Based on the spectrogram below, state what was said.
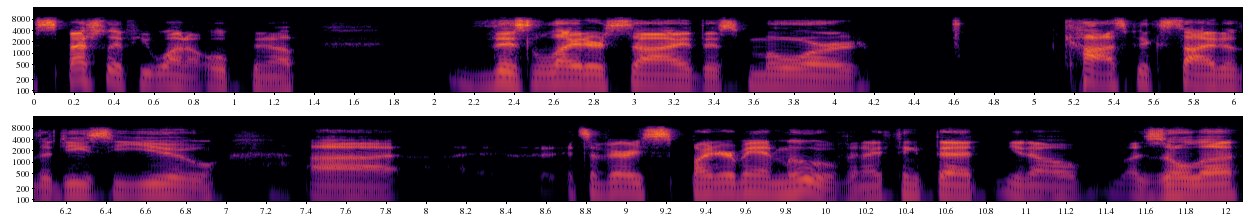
especially if you want to open up this lighter side, this more cosmic side of the DCU. Uh, it's a very Spider-Man move, and I think that you know Zola,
